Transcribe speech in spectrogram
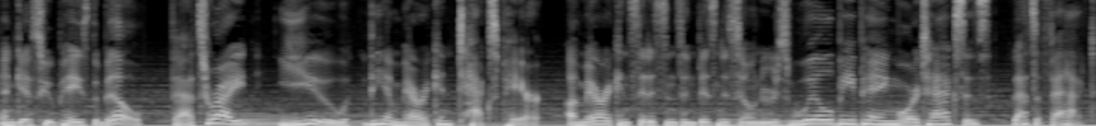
And guess who pays the bill? That's right, you, the American taxpayer. American citizens and business owners will be paying more taxes. That's a fact.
